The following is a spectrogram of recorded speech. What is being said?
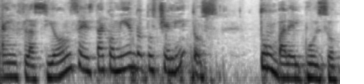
La inflación se está comiendo tus chelitos. Túmbale el pulso.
